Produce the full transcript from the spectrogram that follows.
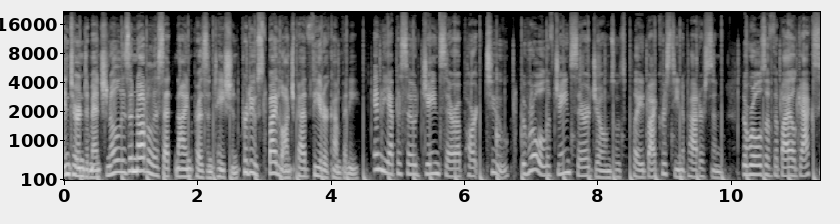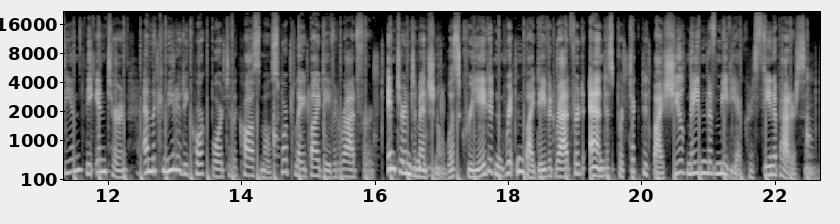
Intern Dimensional is a Nautilus at 9 presentation produced by Launchpad Theatre Company. In the episode Jane Sarah Part 2, the role of Jane Sarah Jones was played by Christina Patterson. The roles of the Bilegaxian, the Intern, and the Community Corkboard to the Cosmos were played by David Radford. Intern Dimensional was created and written by David Radford and is protected by Shield Maiden of Media, Christina Patterson.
